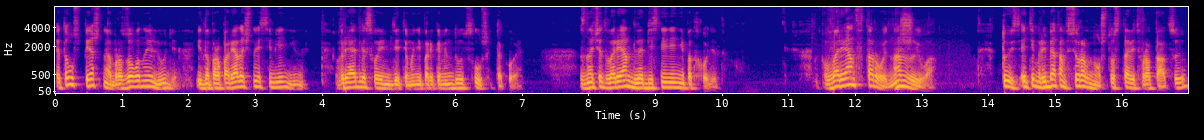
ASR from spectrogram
Это успешные, образованные люди и добропорядочные семьянины. Вряд ли своим детям они порекомендуют слушать такое. Значит, вариант для объяснения не подходит. Вариант второй – наживо. То есть этим ребятам все равно, что ставить в ротацию,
